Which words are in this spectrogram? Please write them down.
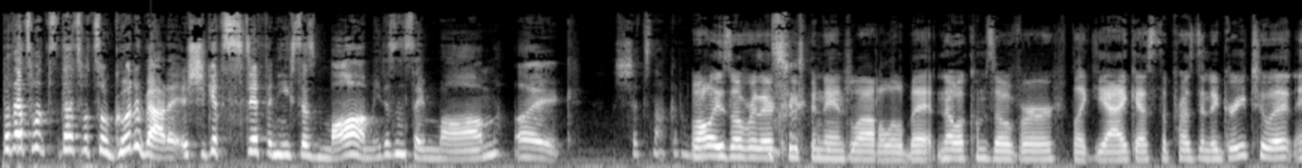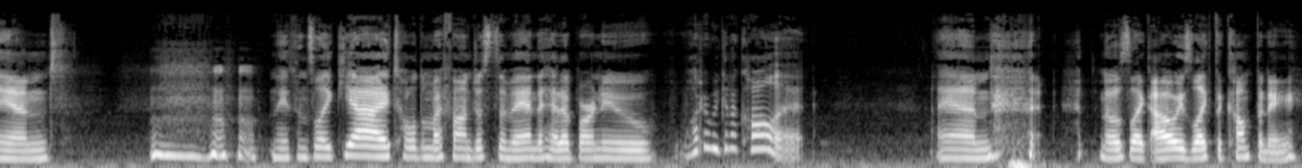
but that's what's that's what's so good about it is she gets stiff and he says mom. He doesn't say mom. Like shit's not gonna work. While he's over there creeping Angela out a little bit, Noah comes over, like, yeah, I guess the president agreed to it, and Nathan's like, yeah, I told him I found just the man to head up our new, what are we gonna call it? And Noah's like, I always like the company.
